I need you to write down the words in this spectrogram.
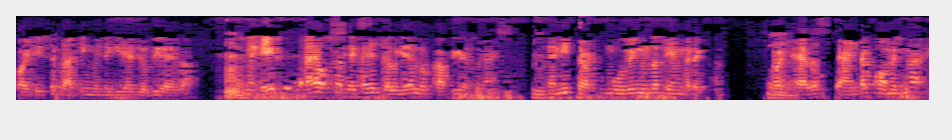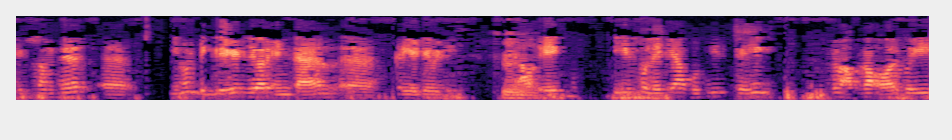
पार्टी से बैकिंग मिलेगी या जो भी रहेगा। उसने एक से बनाया उसने देखा ये चल गया लोग काफ़ी हंस रहे हैं। Moving in the same direction but as a stand up comic ना it's somewhere you know degrades your entire creativity hmm. आप एक चीज़ को लेके आप उसी से ही तो आपका और कोई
